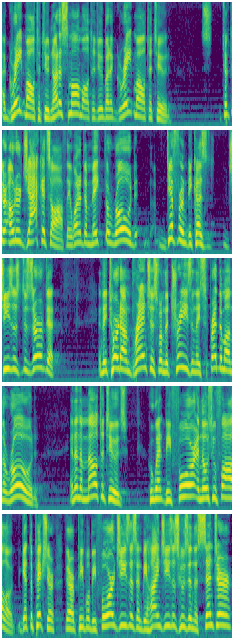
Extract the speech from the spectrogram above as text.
a great multitude, not a small multitude, but a great multitude, took their outer jackets off. They wanted to make the road different because Jesus deserved it. And they tore down branches from the trees and they spread them on the road. And then the multitudes who went before and those who followed. Get the picture. There are people before Jesus and behind Jesus. Who's in the center?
